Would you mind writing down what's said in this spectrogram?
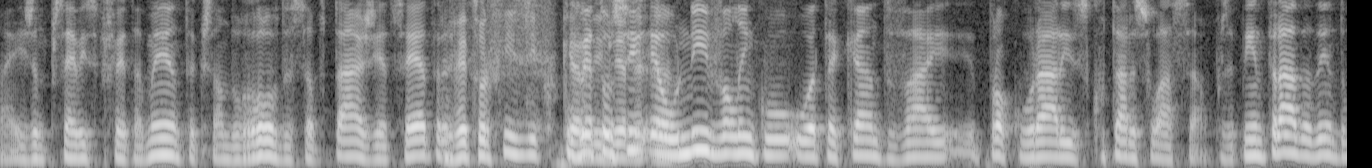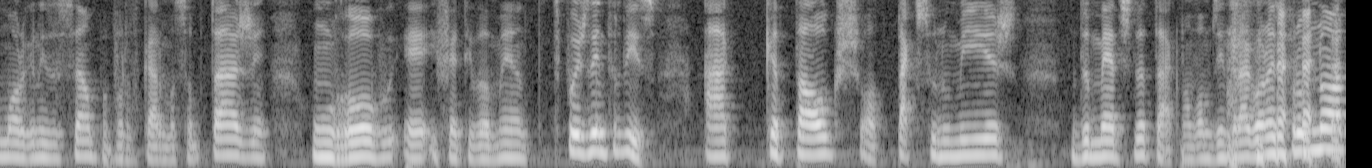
é? a gente percebe isso perfeitamente, a questão do roubo, da sabotagem, etc. O vetor físico. O vetor dizer... é o nível em que o, o, atacante vai procurar executar a sua ação. Por exemplo, a entrada dentro de uma organização para provocar uma sabotagem, um roubo, é efetivamente. Depois, dentro disso, há catálogos ou taxonomias de métodos de ataque. Não vamos entrar agora nesse pormenor,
